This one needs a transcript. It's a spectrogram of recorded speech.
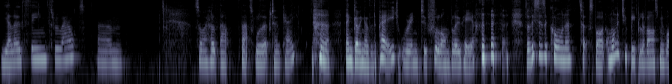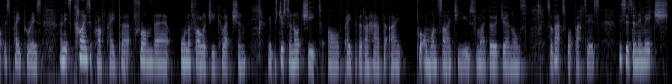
yellow theme throughout. Um, so I hope that that's worked okay. then going over the page, we're into full on blue here. so this is a corner tuck spot, and one or two people have asked me what this paper is, and it's Kaisercraft paper from their ornithology collection. It was just an odd sheet of paper that I had that I put on one side to use for my bird journals. So that's what that is. This is an image,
